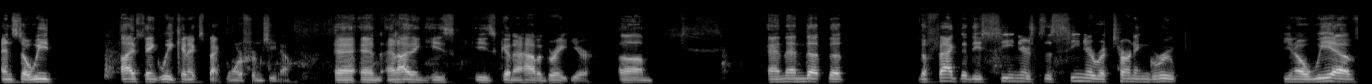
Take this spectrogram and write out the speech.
and so we, I think we can expect more from Gino, and and, and I think he's he's going to have a great year. Um, and then the the the fact that these seniors, the senior returning group, you know, we have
